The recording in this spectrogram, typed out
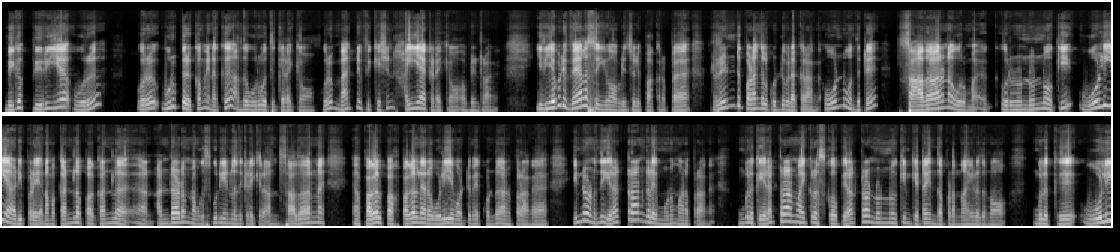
மிகப்பெரிய ஒரு ஒரு உருப்பெருக்கம் எனக்கு அந்த உருவத்துக்கு கிடைக்கும். ஒரு மேக்னிஃபிகேஷன் ஹையாக கிடைக்கும் அப்படின்றாங்க. இது எப்படி வேலை செய்யும் அப்படின்னு சொல்லி பார்க்குறப்ப ரெண்டு படங்கள் கொண்டு விளக்குறாங்க. ஒன்று வந்துட்டு சாதாரண ஒரு ம ஒரு நுண்ணோக்கி ஒளியை அடிப்படையாக நம்ம கண்ணில் ப கண்ணில் அன்றாடம் நமக்கு சூரியன்லேருந்து கிடைக்கிற அந்த சாதாரண பகல் ப பகல் நேர ஒளியை மட்டுமே கொண்டு அனுப்புகிறாங்க இன்னொன்று வந்து எலக்ட்ரான்களை மூலம் அனுப்புகிறாங்க உங்களுக்கு எலக்ட்ரான் மைக்ரோஸ்கோப் எலக்ட்ரான் நுண்ணோக்கின்னு கேட்டால் இந்த படம் தான் எழுதணும். உங்களுக்கு ஒளி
